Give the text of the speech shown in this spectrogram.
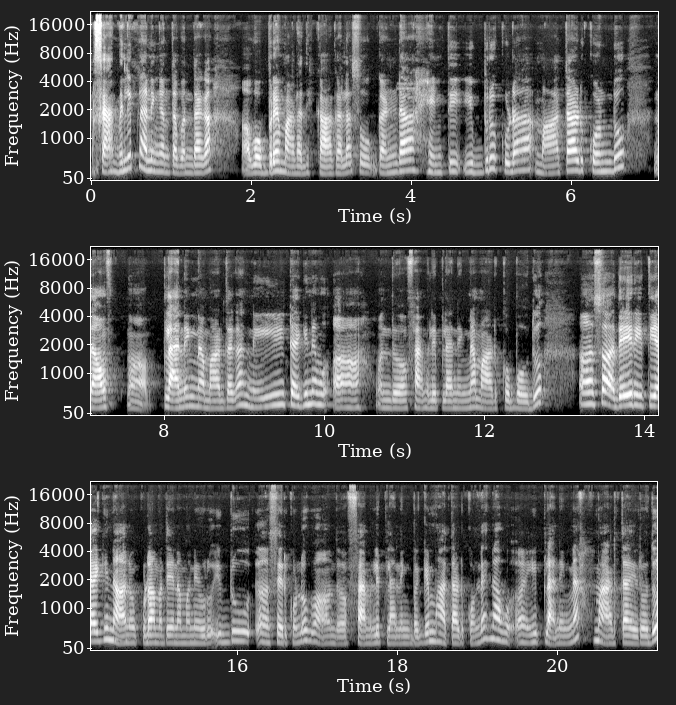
ಫ್ಯಾಮಿಲಿ ಪ್ಲ್ಯಾನಿಂಗ್ ಅಂತ ಬಂದಾಗ ಒಬ್ಬರೇ ಮಾಡೋದಕ್ಕಾಗಲ್ಲ. ಸೊ ಗಂಡ, ಹೆಂಡತಿ ಇಬ್ಬರು ಕೂಡ ಮಾತಾಡಿಕೊಂಡು ನಾವು ಪ್ಲ್ಯಾನಿಂಗ್ನ ಮಾಡಿದಾಗ ನೀಟಾಗಿ ನಾವು ಒಂದು ಫ್ಯಾಮಿಲಿ ಪ್ಲ್ಯಾನಿಂಗ್ನ ಮಾಡ್ಕೋಬೋದು. ಸೊ ಅದೇ ರೀತಿಯಾಗಿ ನಾನು ಕೂಡ ಮತ್ತು ನಮ್ಮ ಮನೆಯವರು ಇಬ್ಬರು ಸೇರಿಕೊಂಡು ಒಂದು ಫ್ಯಾಮಿಲಿ ಪ್ಲ್ಯಾನಿಂಗ್ ಬಗ್ಗೆ ಮಾತಾಡಿಕೊಂಡೆ ನಾವು ಈ ಪ್ಲ್ಯಾನಿಂಗ್ನ ಮಾಡ್ತಾ ಇರೋದು.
